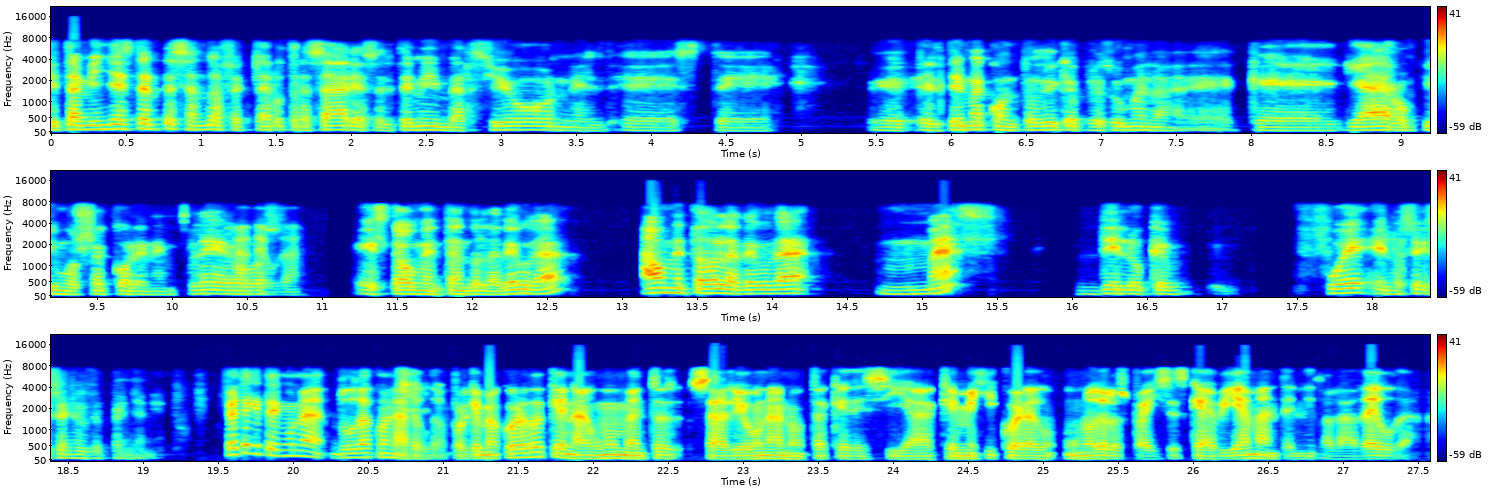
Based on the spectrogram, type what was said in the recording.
que también ya está empezando a afectar otras áreas, el tema de inversión, el, este, eh, el tema con todo y que presumen eh, que ya rompimos récord en empleos. La deuda. Está aumentando la deuda. Ha aumentado la deuda más de lo que fue en los seis años de Peña Nieto. Fíjate que tengo una duda con la deuda, porque me acuerdo que en algún momento salió una nota que decía que México era uno de los países que había mantenido la deuda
